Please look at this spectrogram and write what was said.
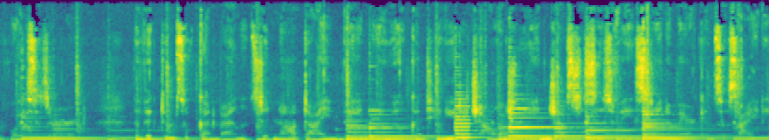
Our voices are heard. The victims of gun violence did not die in vain, and we will continue to challenge the injustices faced in American society.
